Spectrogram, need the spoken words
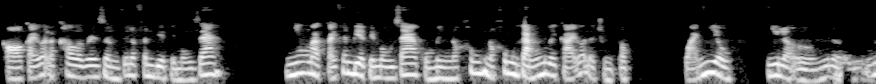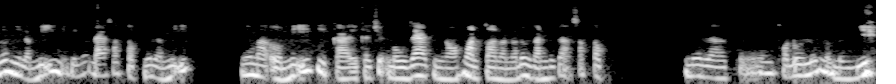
có cái gọi là colorism tức là phân biệt về màu da. Nhưng mà cái phân biệt về màu da của mình nó không nó không gắn với cái gọi là chủng tộc quá nhiều như là ở như là ở những nước như là Mỹ những cái nước đa sắc tộc như là Mỹ. Nhưng mà ở Mỹ thì cái cái chuyện màu da thì nó hoàn toàn là nó được gắn với cả sắc tộc. Nên là cũng có đôi lúc mà mình bị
